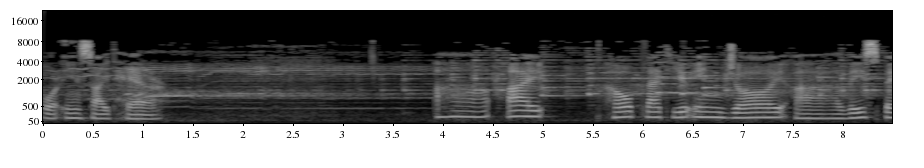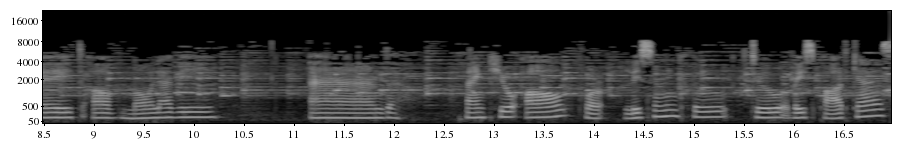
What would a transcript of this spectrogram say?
or inside her uh, I hope that you enjoy uh, this bait of Molavi and thank you all for listening to, to this podcast.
